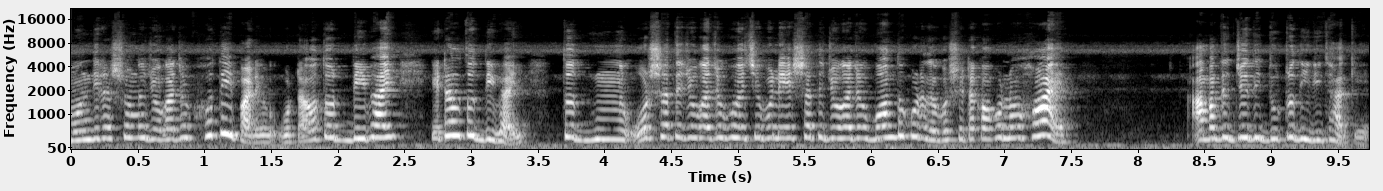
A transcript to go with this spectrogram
মন্দিরের সঙ্গে যোগাযোগ হতেই পারে। ওটাও তো দিভাই, এটাও তো দিভাই। তো ওর সাথে যোগাযোগ হয়েছে বলে এর সাথে যোগাযোগ বন্ধ করে দেবো, সেটা কখনো হয়? আমাদের যদি দুটো দিদি থাকে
